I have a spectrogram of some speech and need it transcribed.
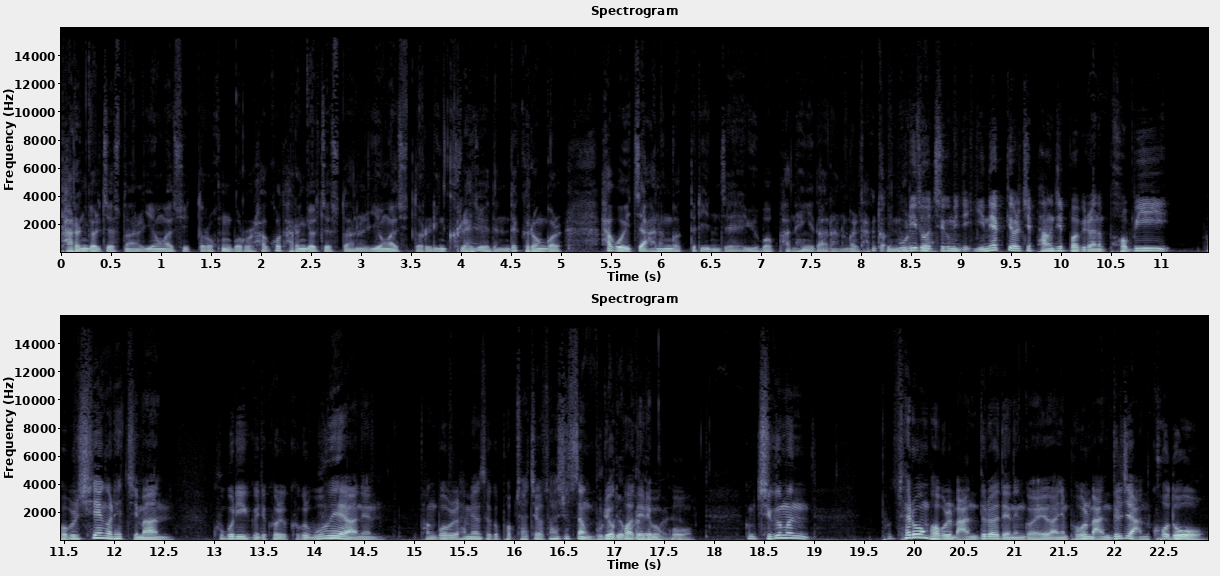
다른 결제 수단을 이용할 수 있도록 홍보를 하고 다른 결제 수단을 이용할 수 있도록 링크를 해줘야 음. 되는데 그런 걸 하고 있지 않은 것들이 이제 유법한 행위다라는 걸 다투고 그러니까 있는 우리도 거죠. 지금 이제 인앱 결제 방지법이라는 법이 법을 시행을 했지만 구글이 그걸 그걸 우회하는 방법을 하면서 그 법 자체가 사실상 무력화되려고 그럼 지금은 새로운 법을 만들어야 되는 거예요? 아니면 법을 만들지 않고도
